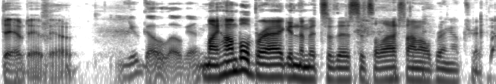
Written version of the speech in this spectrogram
Damn, damn, damn. You go, Logan. My humble brag in the midst of this. It's the last time I'll bring up trivia.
